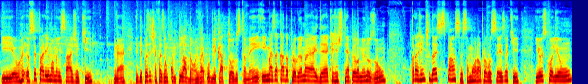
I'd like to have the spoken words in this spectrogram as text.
e eu, eu separei uma mensagem aqui né? E depois a gente vai fazer um compiladão e vai publicar todos também. E mas a cada programa a ideia é que a gente tenha pelo menos um pra gente dar esse espaço, essa moral para vocês aqui. E eu escolhi um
